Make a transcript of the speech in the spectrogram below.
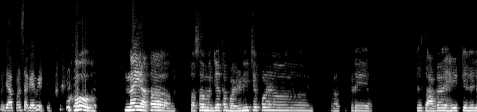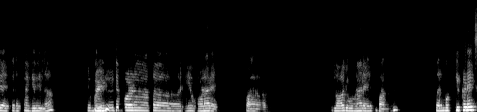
म्हणजे आपण सगळे भेटू. हो. नाही आता तसं म्हणजे आता बहिणीचे पण तिकडे जे जागा हे केलेले आहेत रत्नागिरीला ते बहिणीचे पण आता हे होणार आहेत. लॉज होणार आहेत बांधून. तर मग तिकडेच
